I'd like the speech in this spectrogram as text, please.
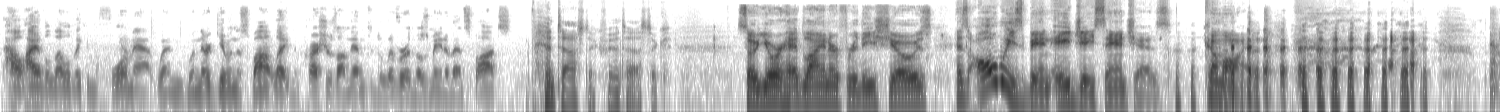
how high of a level they can perform at when when they're given the spotlight and the pressure's on them to deliver in those main event spots. Fantastic, fantastic. So your headliner for these shows has always been AJ Sanchez. Come on.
